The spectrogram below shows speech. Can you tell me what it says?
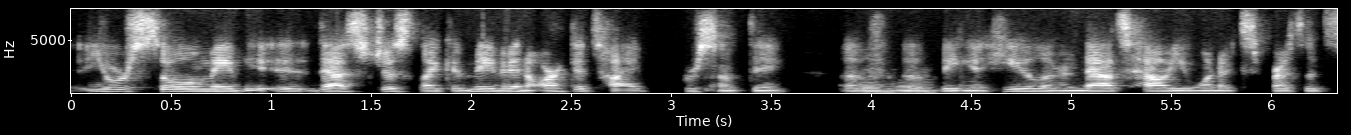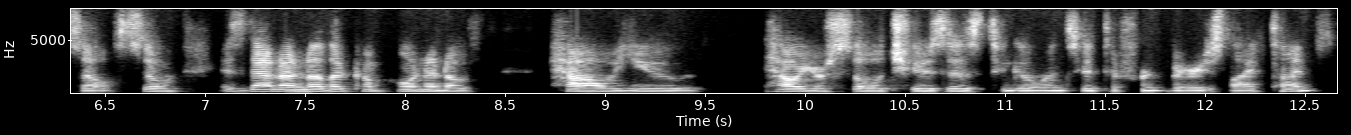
your soul maybe that's just like a, maybe an archetype or something of, of being a healer, and that's how you want to express itself. So is that another component of how you how your soul chooses to go into different various lifetimes?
